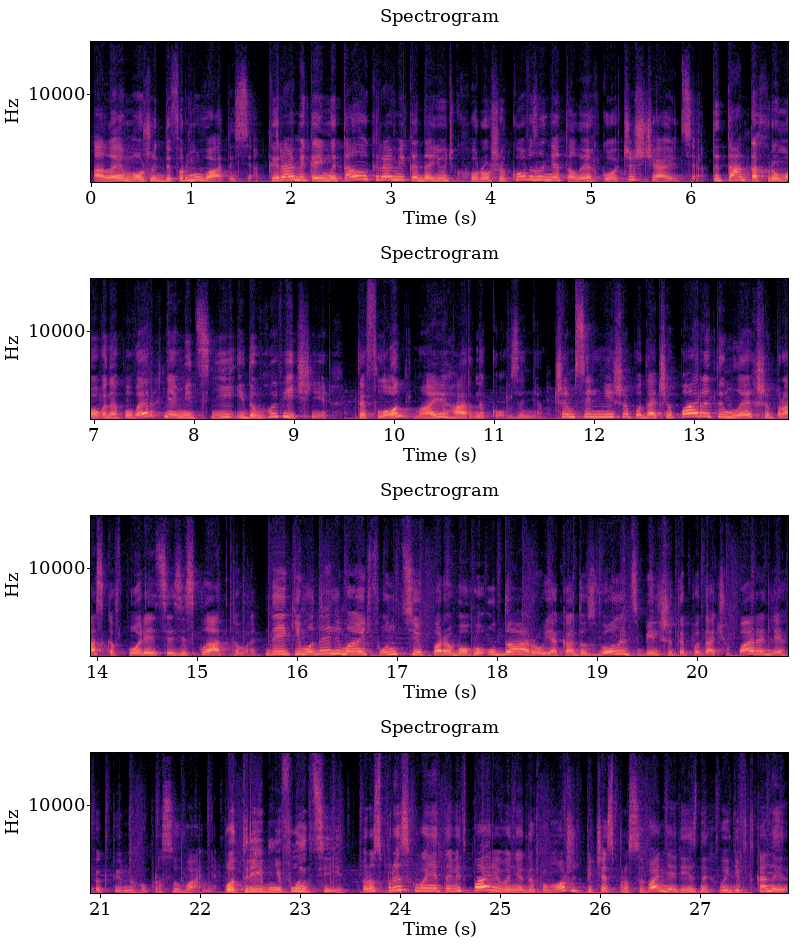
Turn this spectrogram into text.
але можуть деформуватися. Кераміка і металокераміка дають хороше ковзання та легко очищаються. Титан та хромована поверхня міцні і довговічні. Тефлон має гарне ковзання. Чим сильніша подача пари, тим легше праска впоряється зі складками. Деякі моделі мають функцію парового удару, яка дозволить збільшити подачу пари для ефективного просування. Потрібні функції: розприскування та відпарювання допоможуть під час просування різних видів тканин.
